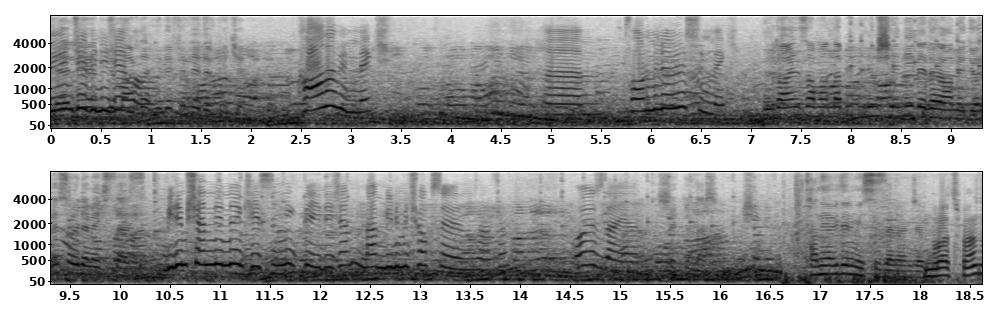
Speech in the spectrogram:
Büyüyünce İlerleyen bineceğim yıllarda ama. hedefin nedir peki? Kaan'a binmek. Eee Formula 1 sürmek. Burada aynı zamanda bir bilim şenliği de devam ediyor. Ne söylemek istersin? Bilim şenliğine kesinlikle gideceğim. Ben bilimi çok severim zaten. O yüzden yani. Teşekkürler. Bir şey değil. Tanıyabilir miyiz sizleri önce? Murat ben.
